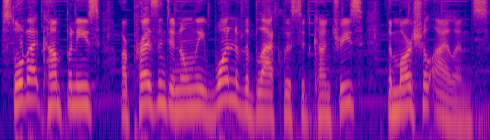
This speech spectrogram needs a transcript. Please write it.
Slovak companies are present in only one of the blacklisted countries, the Marshall Islands.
